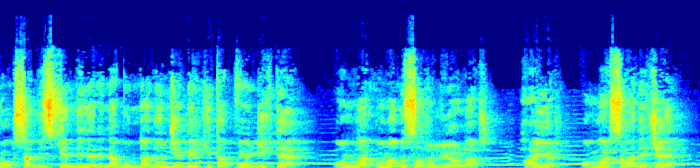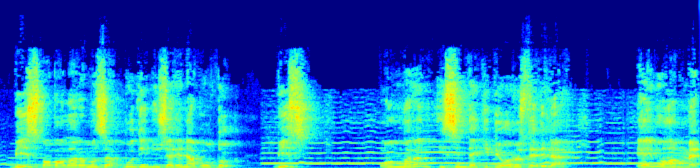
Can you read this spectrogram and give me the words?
Yoksa biz kendilerine bundan önce bir kitap verdik de onlar ona mı sarılıyorlar? Hayır, onlar sadece biz babalarımızı bu din üzerine bulduk. Biz onların izinde gidiyoruz dediler. Ey Muhammed,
